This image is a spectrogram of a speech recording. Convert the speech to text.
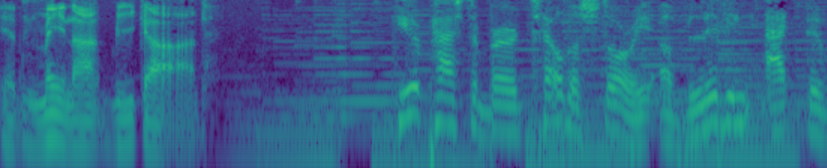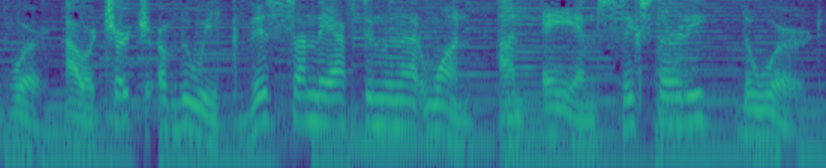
it may not be God. Hear Pastor Byrd tell the story of Living Active Word, our Church of the Week, this Sunday afternoon at 1 on AM 630 The Word.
